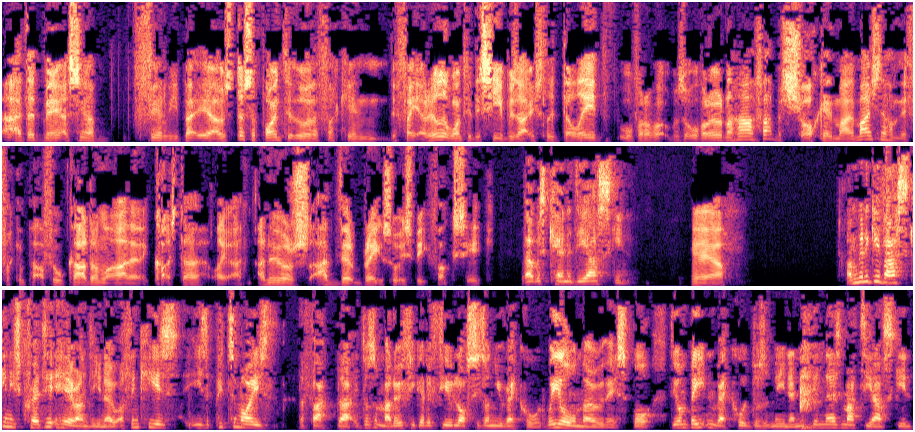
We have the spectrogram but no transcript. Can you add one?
I did, mate. I seen a fair wee bit. I was disappointed though. The fucking the fight I really wanted to see was actually delayed over what was it over an hour and a half. That was shocking, man. Imagine having to fucking put a full card on like that. And it cuts to like a, an hour's advert break, so to speak. Fuck's sake. That was Kennedy Askin. Yeah. I'm going to give Askin his credit here, Andy. You know, I think he is, he's epitomised the fact that it doesn't matter if you get a few losses on your record. We all know this, but the unbeaten record doesn't mean anything. There's Matty Askin,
